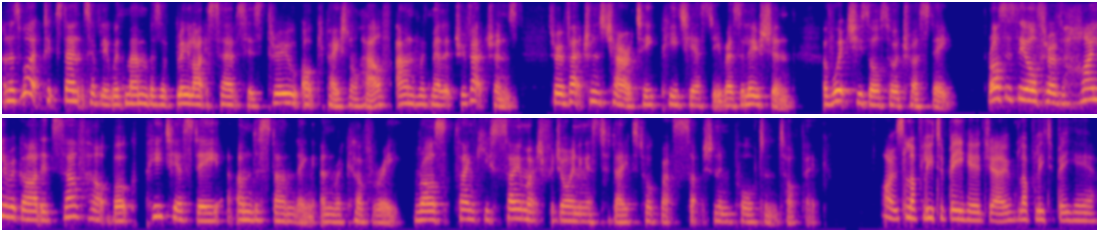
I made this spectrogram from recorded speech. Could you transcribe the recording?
and has worked extensively with members of Blue Light Services through occupational health and with military veterans through a veterans charity PTSD resolution, of which she's also a trustee. Ros is the author of the highly regarded self help book, PTSD Understanding and Recovery. Ros, thank you so much for joining us today to talk about such an important topic. Oh, it's lovely to be here, Jo. Lovely to be here.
